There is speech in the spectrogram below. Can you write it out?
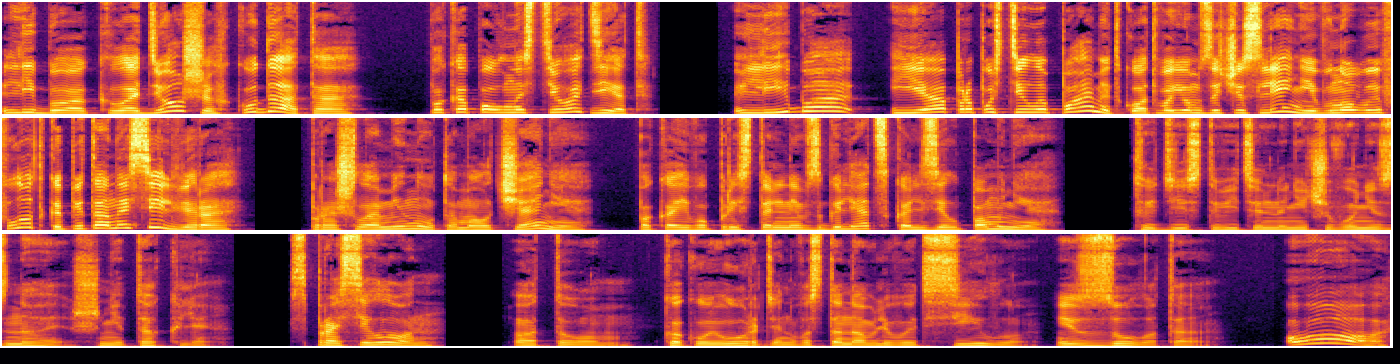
либо кладешь их куда-то, пока полностью одет, либо я пропустила памятку о твоем зачислении в новый флот капитана Сильвера». Прошла минута молчания, пока его пристальный взгляд скользил по мне. «Ты действительно ничего не знаешь, не так ли?» — спросил он. «О том, какой орден восстанавливает силу из золота». «О!»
